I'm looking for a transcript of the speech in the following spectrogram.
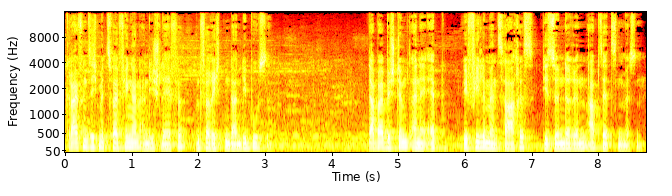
greifen sich mit zwei Fingern an die Schläfe und verrichten dann die Buße. Dabei bestimmt eine App, wie viele Mensaches die Sünderinnen absetzen müssen.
